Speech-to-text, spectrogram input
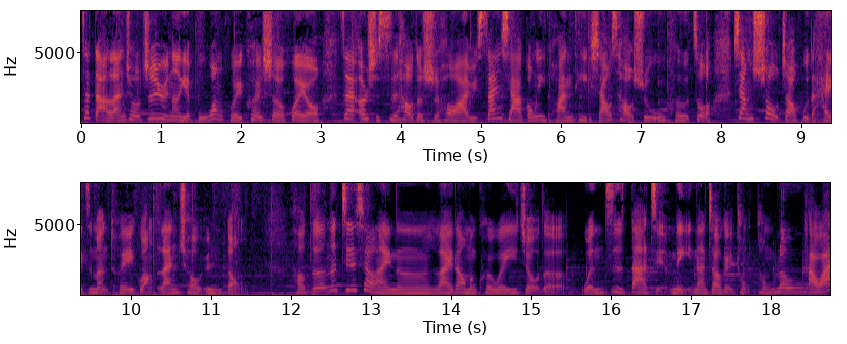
在打篮球之余呢，也不忘回馈社会哦。在二十四号的时候啊，与三峡公益团体小草书屋合作，向受照顾的孩子们推广篮球运动。好的，那接下来呢，来到我们暌违已久的文字大解密，那交给彤彤喽。好啊，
